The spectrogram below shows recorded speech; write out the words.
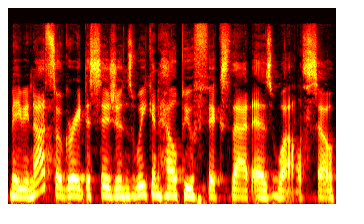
maybe not so great decisions, we can help you fix that as well. So,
